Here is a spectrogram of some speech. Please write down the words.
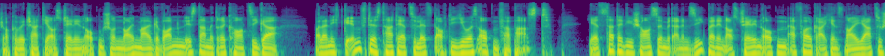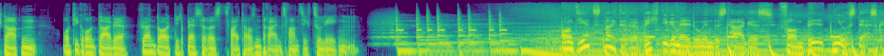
Djokovic hat die Australian Open schon neunmal gewonnen und ist damit Rekordsieger. Weil er nicht geimpft ist, hatte er zuletzt auch die US Open verpasst. Jetzt hat er die Chance, mit einem Sieg bei den Australian Open erfolgreich ins neue Jahr zu starten und die Grundlage für ein deutlich besseres 2023 zu legen. Und jetzt weitere wichtige Meldungen des Tages vom Bild Newsdesk.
